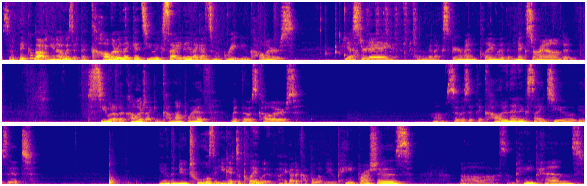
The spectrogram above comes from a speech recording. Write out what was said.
So think about, you know, is it the color that gets you excited? I got some great new colors yesterday that I'm going to experiment and play with and mix around and see what other colors I can come up with with those colors. Um, so is it the color that excites you? Is it you know the new tools that you get to play with? I got a couple of new paint brushes, uh, some paint pens,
